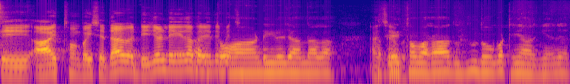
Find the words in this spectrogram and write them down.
ਤੇ ਆ ਇੱਥੋਂ ਬਾਈ ਸਿੱਧਾ ਡੀਜ਼ਲ ਡੇਗਦਾ ਫਿਰ ਇਹਦੇ ਤੋਂ ਵਿੱਚ? ਹਾਂ ਡੀਜ਼ਲ ਜਾਂਦਾਗਾ ਅੱਗੇ ਇੱਥੋਂ ਬਸ ਆ ਦੋ ਭੱਠੀਆਂ ਆ ਗਈਆਂ ਇਹਦੇ।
